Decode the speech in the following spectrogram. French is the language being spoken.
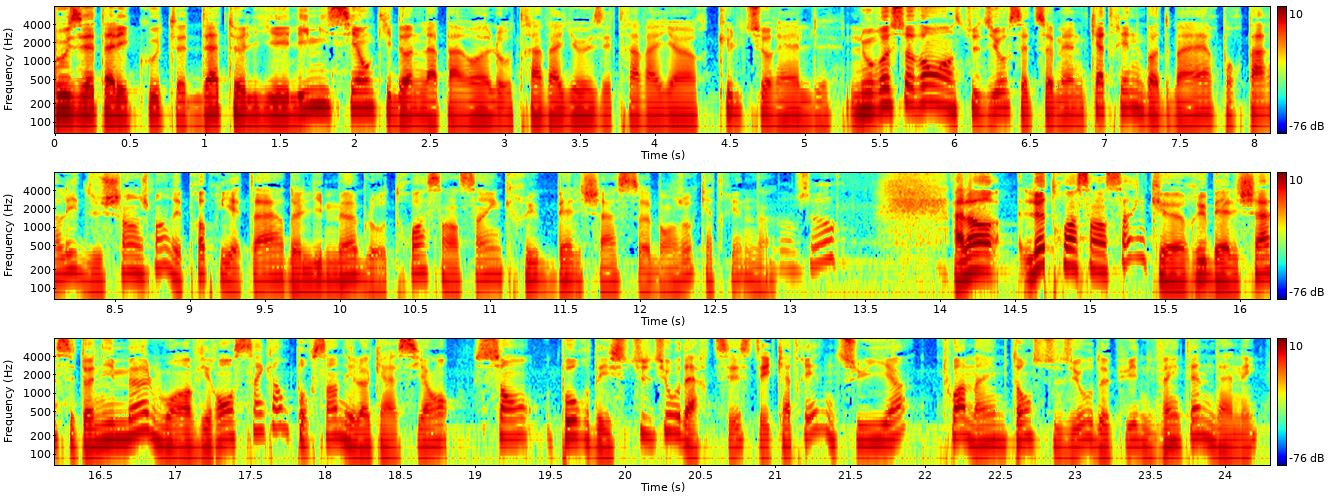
Vous êtes à l'écoute d'Atelier, l'émission qui donne la parole aux travailleuses et travailleurs culturels. Nous recevons en studio cette semaine Catherine Bodmer pour parler du changement des propriétaires de l'immeuble au 305 rue Bellechasse. Bonjour Catherine. Bonjour. Alors, le 305 rue Bellechasse est un immeuble où environ 50% des locations sont pour des studios d'artistes. Et Catherine, tu y as toi-même ton studio depuis une vingtaine d'années.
